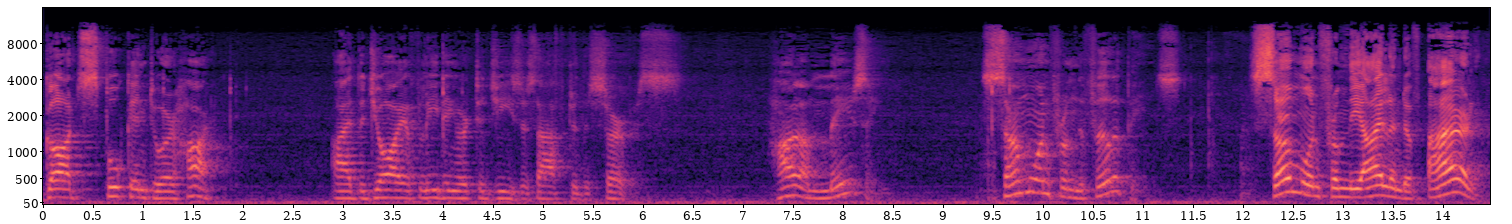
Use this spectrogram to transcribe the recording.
God spoke into her heart. I had the joy of leading her to Jesus after the service. How amazing. Someone from the Philippines, someone from the island of Ireland,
